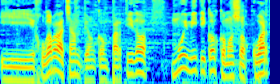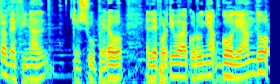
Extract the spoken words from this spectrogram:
y jugaba la Champions con partidos muy míticos como esos cuartos de final que superó el Deportivo de La Coruña goleando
